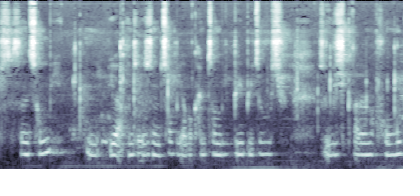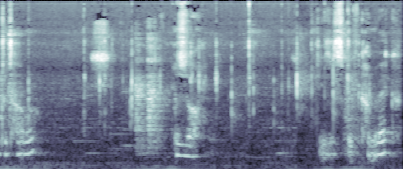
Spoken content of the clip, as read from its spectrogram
Ist das ein Zombie? Ja, und das ist ein Zombie, aber kein Zombie-Baby, so wie ich, so wie ich gerade noch vermutet habe. So. Dieses Bild kann weg.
